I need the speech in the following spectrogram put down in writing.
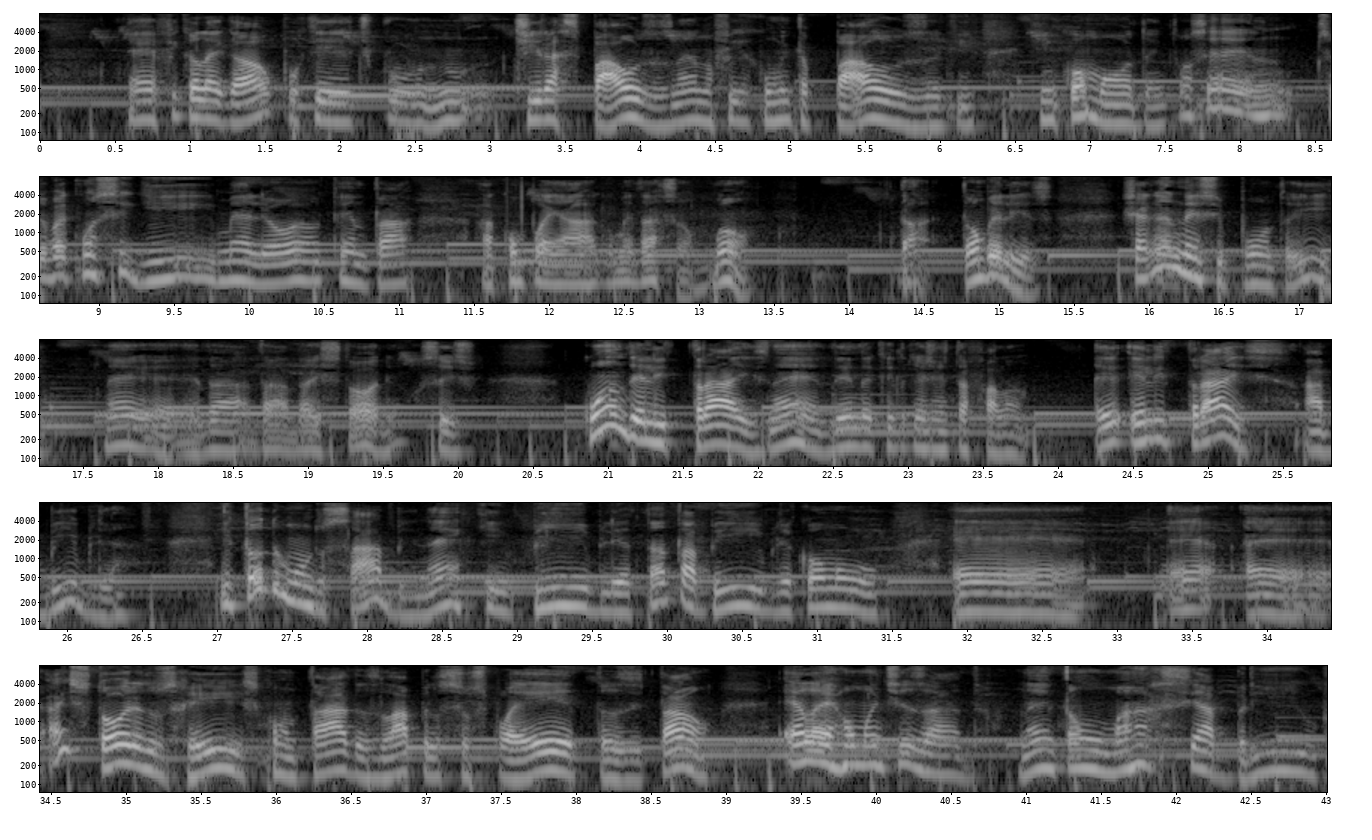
é, fica legal porque tipo tira as pausas, né? Não fica com muita pausa que, que incomoda. Então você, você vai conseguir melhor tentar acompanhar a argumentação. Bom, tá. Então beleza. Chegando nesse ponto aí, né, é, da, da, da história, ou seja, quando ele traz, né, dentro daquilo que a gente está falando, ele traz a Bíblia e todo mundo sabe, né, que Bíblia, tanto a Bíblia como é, é, é, a história dos reis contadas lá pelos seus poetas e tal, ela é romantizada. né? Então o mar se abriu,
